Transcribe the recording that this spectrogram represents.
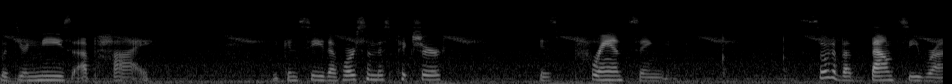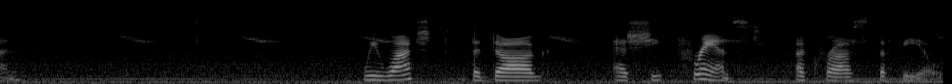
with your knees up high. You can see the horse in this picture is prancing sort of a bouncy run. We watched the dog as she pranced across the field.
